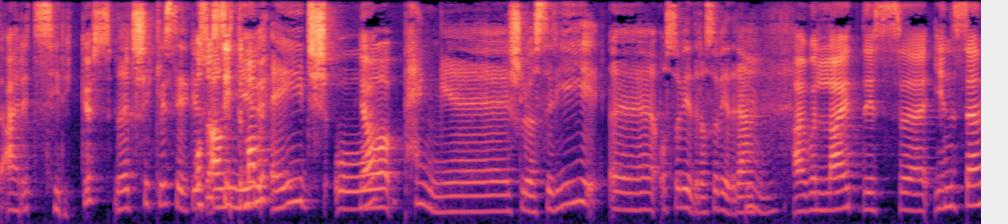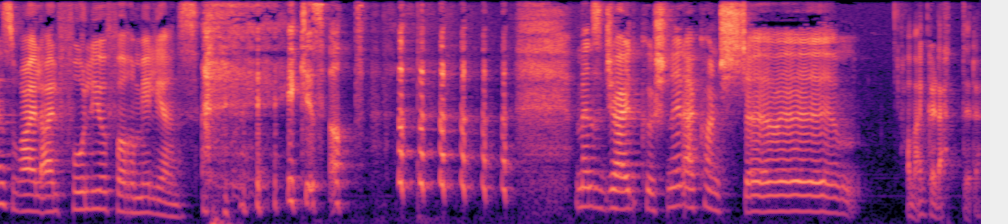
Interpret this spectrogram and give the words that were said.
Det er et sirkus. Det er et skikkelig sirkus av New man med- Age og Ja. pengesløseri eh, osv. osv. I will light this uh, incense while I'll fool you for millions. Ikke sant? Mens Jared Kushner er kanskje Han er glattere.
